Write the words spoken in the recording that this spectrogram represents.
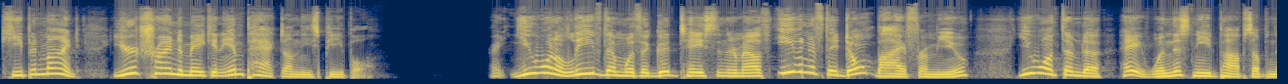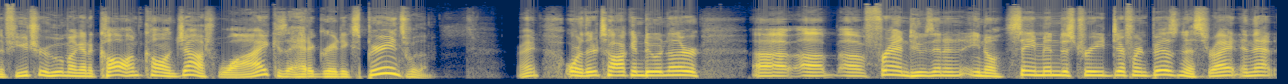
keep in mind, you're trying to make an impact on these people. Right? You want to leave them with a good taste in their mouth, even if they don't buy from you. You want them to, hey, when this need pops up in the future, who am I going to call? I'm calling Josh. Why? Because I had a great experience with him right? Or they're talking to another uh, uh, friend who's in a you know same industry, different business, right? And that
